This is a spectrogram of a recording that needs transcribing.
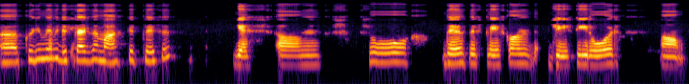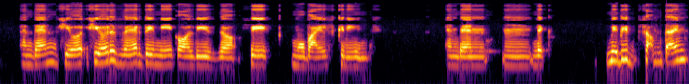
Uh, could you maybe describe the marketplaces? Yes. Um, so there's this place called JC Road, um, and then here here is where they make all these uh, fake mobile screens, and then mm, like maybe sometimes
